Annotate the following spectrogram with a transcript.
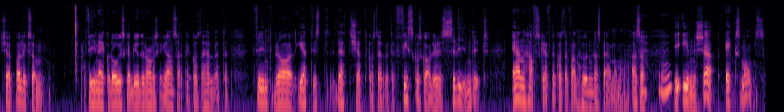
Köpa liksom fina ekologiska biodynamiska grönsaker kostar helvete. Fint, bra, etiskt rätt kött kostar helvete. Fisk och skaldjur är svindyrt. En havskräfta kostar fan 100 spänn. Om man, alltså i inköp, ex moms.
